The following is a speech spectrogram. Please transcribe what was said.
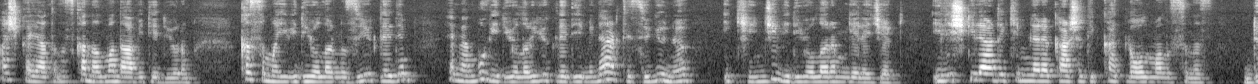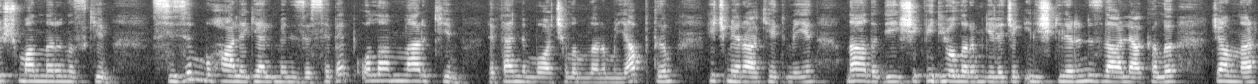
aşk hayatınız kanalıma davet ediyorum. Kasım ayı videolarınızı yükledim. Hemen bu videoları yüklediğimin ertesi günü ikinci videolarım gelecek. İlişkilerde kimlere karşı dikkatli olmalısınız? Düşmanlarınız kim? Sizin bu hale gelmenize sebep olanlar kim? Efendim bu açılımlarımı yaptım. Hiç merak etmeyin. Daha da değişik videolarım gelecek ilişkilerinizle alakalı. Canlar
